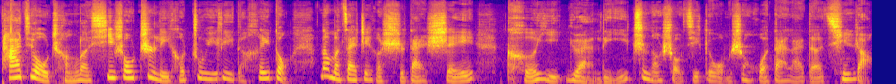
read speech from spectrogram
它就成了吸收智力和注意力的黑洞。那么在这个时代，谁可以远离智能手机给我们生活带来的侵扰？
